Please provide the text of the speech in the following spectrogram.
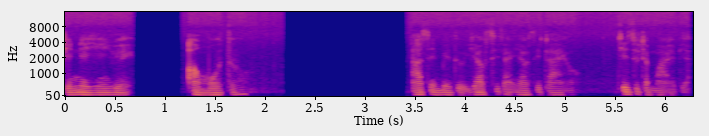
ရင်နေရင်၍အောင်မိုးသူအားစင်မဲ့သူရောက်စီတိုင်းရောက်စီတိုင်းဟောကျေးဇူးတင်ပါတယ်ဗျ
